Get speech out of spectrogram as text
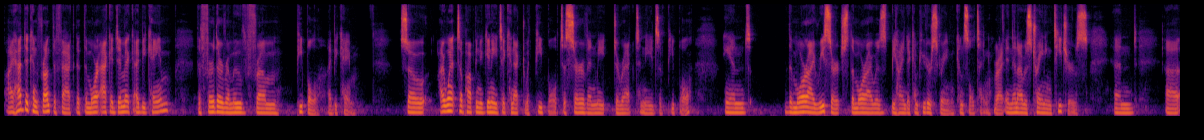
I had to confront the fact that the more academic I became, the further removed from people I became. So I went to Papua New Guinea to connect with people, to serve and meet direct needs of people. And the more I researched, the more I was behind a computer screen consulting. Right. And then I was training teachers. And uh,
